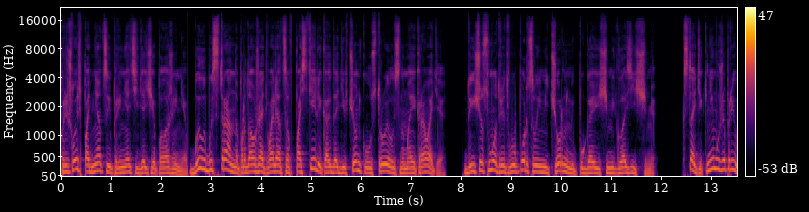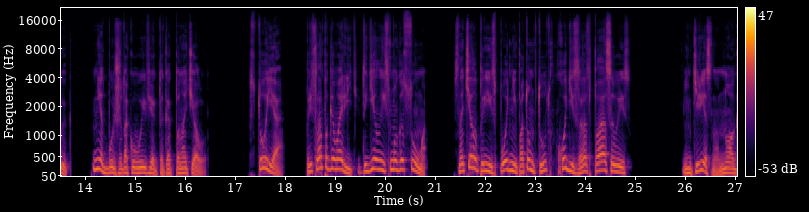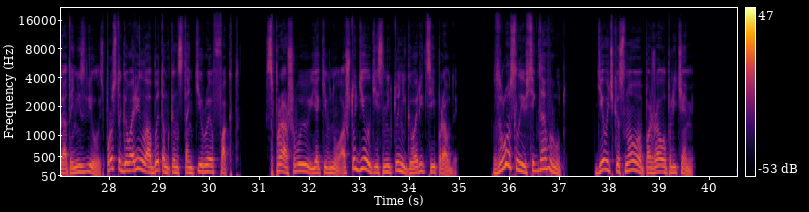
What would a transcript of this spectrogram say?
Пришлось подняться и принять сидячее положение. Было бы странно продолжать валяться в постели, когда девчонка устроилась на моей кровати. Да еще смотрит в упор своими черными пугающими глазищами. Кстати, к ним уже привык. Нет больше такого эффекта, как поначалу. Что я? Пришла поговорить. Ты делаешь много сумма. Сначала преисподней, потом тут. Ходишь, распасываешь. Интересно, но Агата не злилась. Просто говорила об этом, константируя факт. Спрашиваю, я кивнул. А что делать, если никто не говорит всей правды? Взрослые всегда врут. Девочка снова пожала плечами.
